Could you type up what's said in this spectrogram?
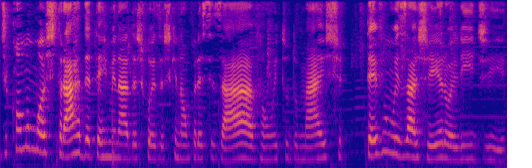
de como mostrar determinadas coisas que não precisavam e tudo mais. Teve um exagero ali de.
